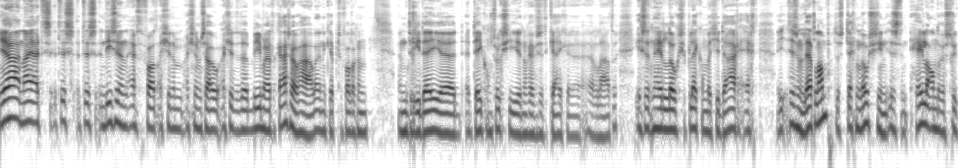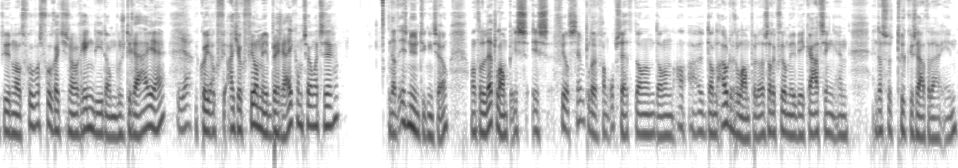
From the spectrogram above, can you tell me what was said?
Ja, nou ja, het is, het is, het is in die zin een afterthought als je hem, als je hem zou, als je de beamer uit elkaar zou halen. En ik heb toevallig een, een 3D-deconstructie nog even zitten kijken eh, later. Is het een hele logische plek, omdat je daar echt, het is een ledlamp, dus technologisch gezien is het een hele andere structuur dan wat vroeger was. Vroeger had je zo'n ring die je dan moest draaien. Hè? Ja. Dan kon je ook, had je ook veel meer bereik, om het zo maar te zeggen. Dat is nu natuurlijk niet zo, want een ledlamp is, is veel simpeler van opzet dan, dan, dan de oudere lampen. Daar zat ook veel meer weerkaatsing en, en dat soort trucken zaten daarin.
